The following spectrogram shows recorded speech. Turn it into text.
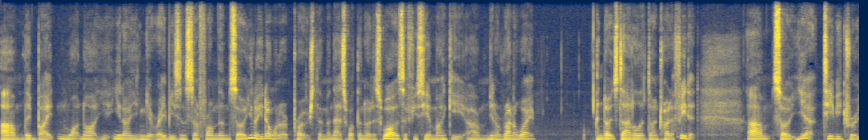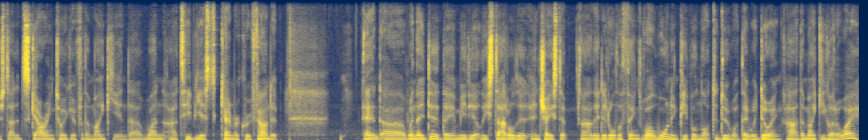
Um, they bite and whatnot. You, you, know, you can get rabies and stuff from them. So, you know, you don't want to approach them. And that's what the notice was. If you see a monkey, um, you know, run away and don't startle it, don't try to feed it. Um, so, yeah, TV crew started scouring Tokyo for the monkey, and uh, one uh, TBS camera crew found it. And uh, when they did, they immediately startled it and chased it. Uh, they did all the things while warning people not to do what they were doing. Uh, the monkey got away.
